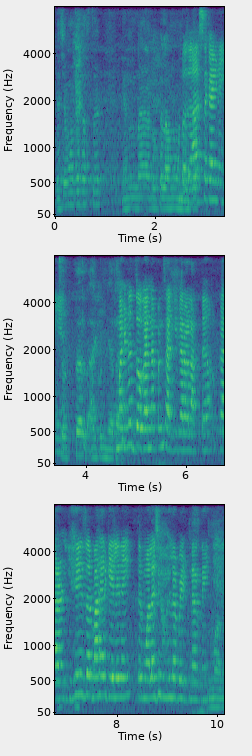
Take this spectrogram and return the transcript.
त्याच्यामुळे कसं असतं यांना डोकं लावणं बघा तर असं काही नाहीये. चल ऐकून घ्या आता. मेहनत दोघांना पण सारखी करावं लागतं. कारण हे जर बाहेर गेले नाही तर मला जेवायला भेटणार नाही. मग?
